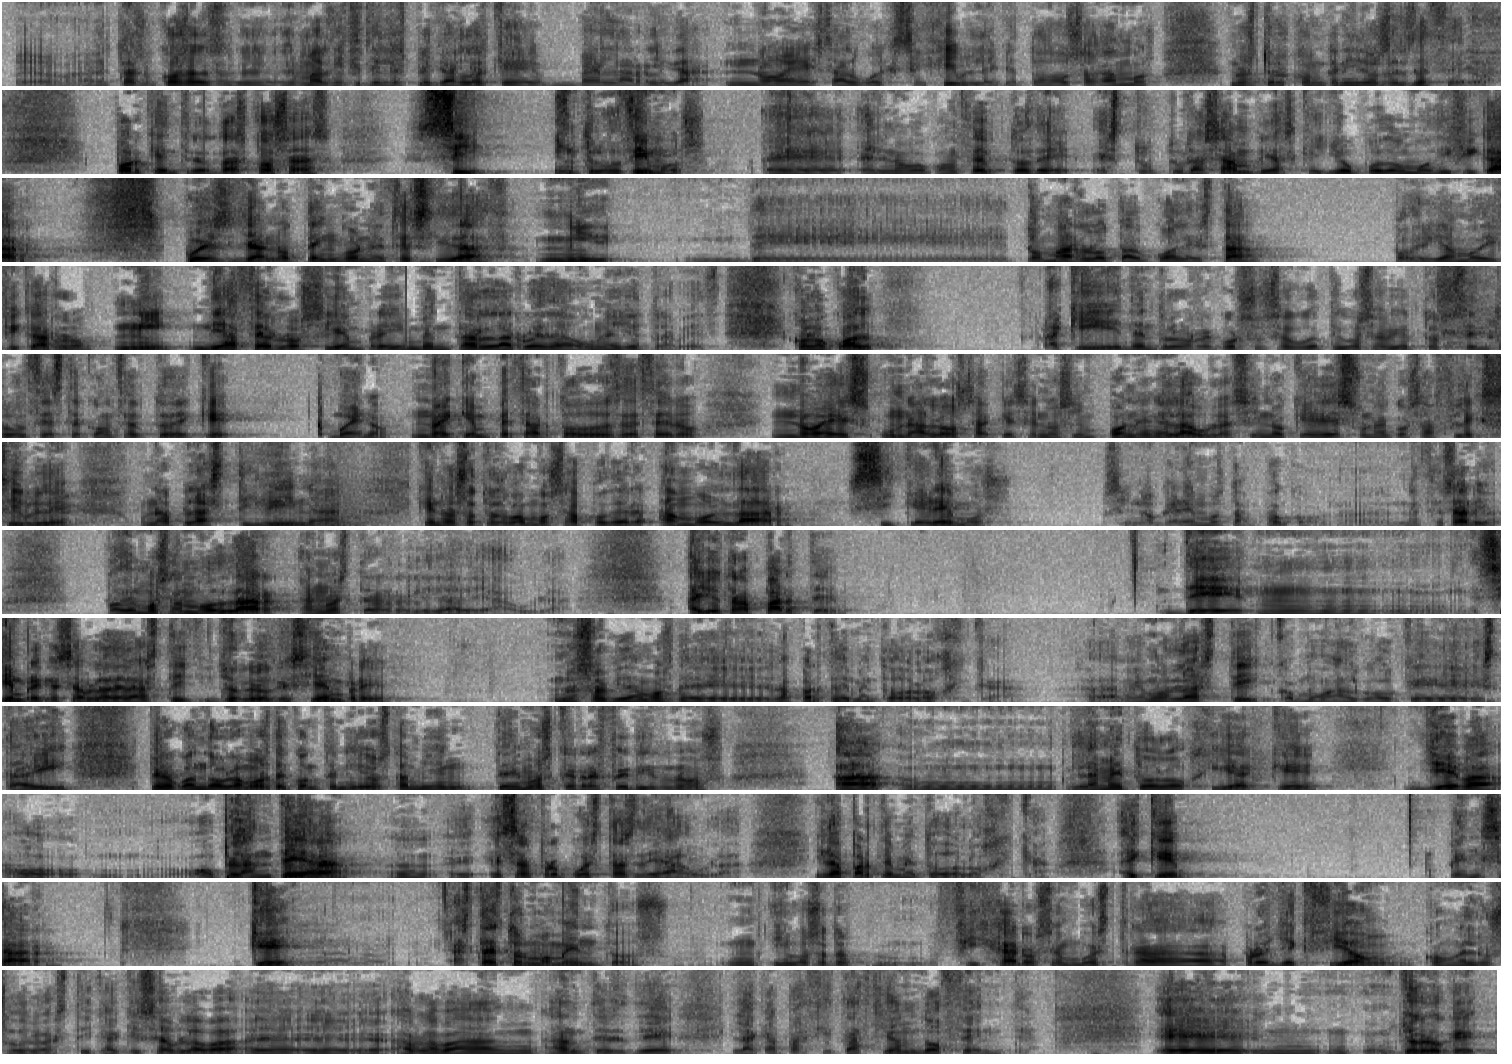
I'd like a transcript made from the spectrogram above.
Eh, estas cosas eh, es más difícil explicarlas que ver la realidad. No es algo exigible que todos hagamos nuestros contenidos desde cero. Porque, entre otras cosas, si introducimos eh, el nuevo concepto de estructuras amplias que yo puedo modificar, pues ya no tengo necesidad ni de tomarlo tal cual está, podría modificarlo, ni de hacerlo siempre e inventar la rueda una y otra vez. Con lo cual, Aquí, dentro de los recursos educativos abiertos, se introduce este concepto de que, bueno, no hay que empezar todo desde cero, no es una losa que se nos impone en el aula, sino que es una cosa flexible, una plastilina que nosotros vamos a poder amoldar si queremos, si no queremos tampoco, no es necesario, podemos amoldar a nuestra realidad de aula. Hay otra parte de, mm, siempre que se habla de las TIC, yo creo que siempre nos olvidamos de la parte metodológica. vemos las TIC como algo que está ahí, pero cuando hablamos de contenidos también tenemos que referirnos a mm, la metodología que lleva o, plantea eh, esas propuestas de aula y la parte metodológica. Hay que pensar que hasta estos momentos y vosotros fijaros en vuestra proyección con el uso de las TIC. Aquí se hablaba, eh, hablaban antes de la capacitación docente. yo creo que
